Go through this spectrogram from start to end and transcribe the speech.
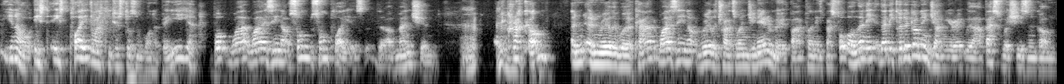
you know, he's, he's played like he just doesn't want to be here. But why why is he not? Some some players that I've mentioned crack on and, and really work hard. Why is he not really try to engineer a move by playing his best football? And then he then he could have gone in January with our best wishes and gone,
